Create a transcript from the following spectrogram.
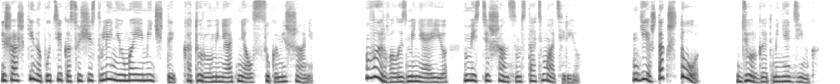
и шажки на пути к осуществлению моей мечты, которую у меня отнял сука Мишаня. Вырвал из меня ее вместе с шансом стать матерью. «Геш, так что?» — дергает меня Динка.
